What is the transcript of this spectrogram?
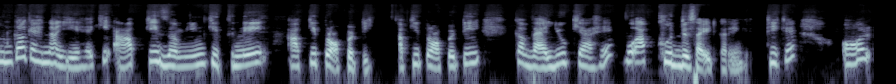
उनका कहना ये है कि आपकी ज़मीन कितने आपकी प्रॉपर्टी आपकी प्रॉपर्टी का वैल्यू क्या है वो आप खुद डिसाइड करेंगे ठीक है? और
